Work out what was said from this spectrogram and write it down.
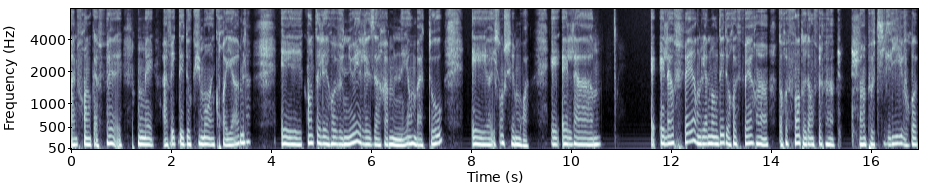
Anne Frank a fait, mais avec des documents incroyables. Et quand elle est revenue, elle les a ramenés en bateau et euh, ils sont chez moi. Et elle a, elle a fait, on lui a demandé de refaire un, de refondre, d'en faire un, petit livre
